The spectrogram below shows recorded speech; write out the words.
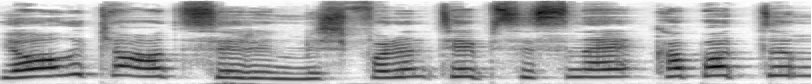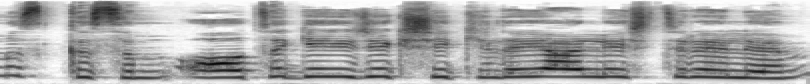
Yağlı kağıt serilmiş fırın tepsisine kapattığımız kısım alta gelecek şekilde yerleştirelim.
